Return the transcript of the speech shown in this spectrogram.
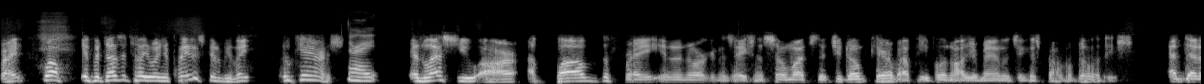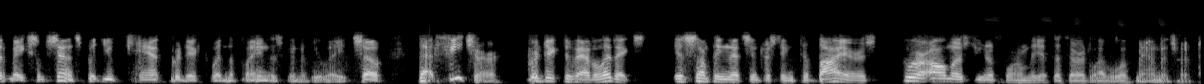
right. Well, if it doesn't tell you when your plane is going to be late, who cares? Right unless you are above the fray in an organization so much that you don't care about people and all you're managing is probabilities. And then it makes some sense, but you can't predict when the plane is going to be late. So that feature, predictive analytics, is something that's interesting to buyers who are almost uniformly at the third level of management.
